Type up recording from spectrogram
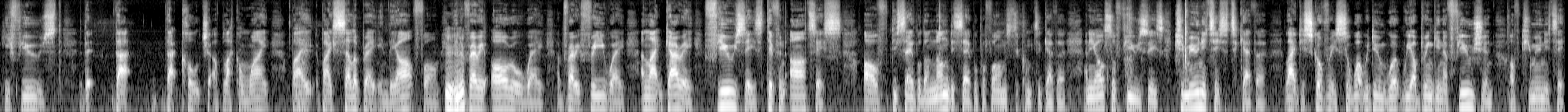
He fused that that that culture of black and white by by celebrating the art form in mm-hmm. a very oral way, a very free way. And like Gary fuses different artists of disabled or non-disabled performers to come together. And he also fuses communities together like discoveries. So what we're doing we are bringing a fusion of community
